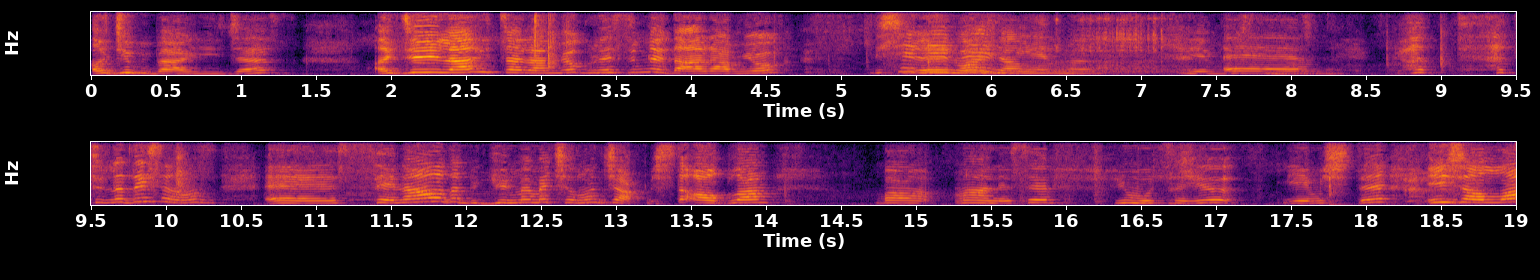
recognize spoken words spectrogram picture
acı biber yiyeceğiz. Acıyla hiç aram yok. Resimle de aram yok. Bir şey diyebilir miyim? Ee, hat- hatırladıysanız e, Sena da bir gülmeme challenge yapmıştı. Ablam ba- maalesef yumurtayı yemişti. İnşallah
